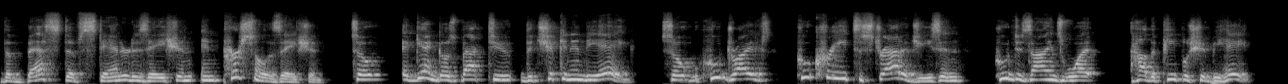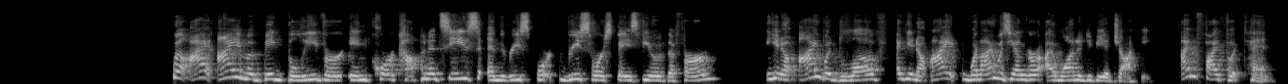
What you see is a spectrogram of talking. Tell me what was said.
the best of standardization and personalization so again goes back to the chicken and the egg so who drives who creates the strategies and who designs what how the people should behave well, I, I am a big believer in core competencies and the resource based view of the firm. You know, I would love, you know, I when I was younger, I wanted to be a jockey. I'm five foot 10.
